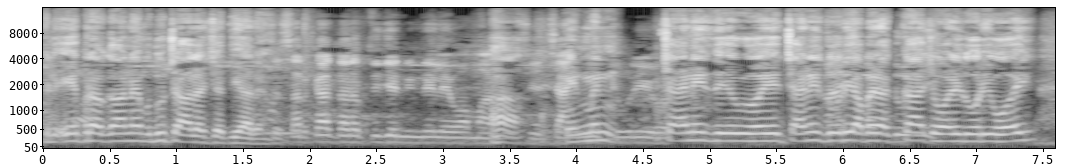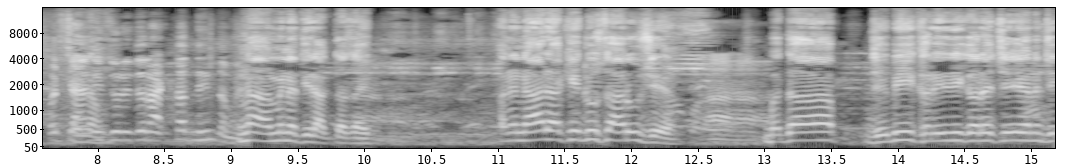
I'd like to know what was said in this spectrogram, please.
એટલે એ પ્રકારને બધું ચાલે છે અત્યારે. સરકાર તરફથી જે નિર્ણય લેવામાં હા આવ્યો છે ચાઇનીઝ દોરી હોય. ચાઇનીઝ દોરી આપણે કાચ વાળી દોરી હોય. પણ ચાઇનીઝ દોરી તો રાખતા જ નહીં તમે. ના અમે નથી રાખતા સાહેબ. અને ના રાખીએ એટલું સારું છે. બધા જે બી ખરીદી કરે છે અને જે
